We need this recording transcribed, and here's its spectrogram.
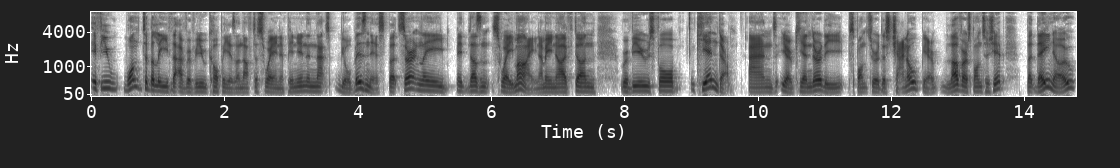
if you want to believe that a review copy is enough to sway an opinion, then that's your business. But certainly it doesn't sway mine. I mean, I've done reviews for Kienda, and you know, Kienda, the sponsor of this channel, you know, love our sponsorship, but they know,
